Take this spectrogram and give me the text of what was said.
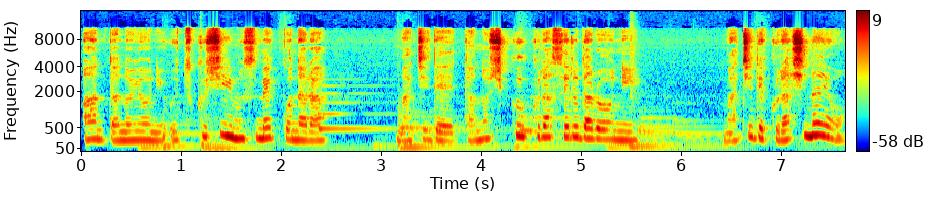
あんたのように美しい娘っ子なら町で楽しく暮らせるだろうに。町で暮らしなよ。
